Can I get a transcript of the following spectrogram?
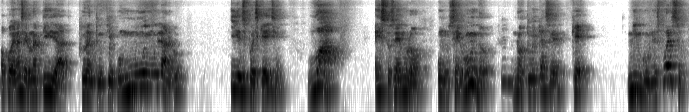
O pueden hacer una actividad durante un tiempo muy, muy largo y después que dicen, wow, esto se demoró un segundo. No tuve que hacer qué? Ningún esfuerzo.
